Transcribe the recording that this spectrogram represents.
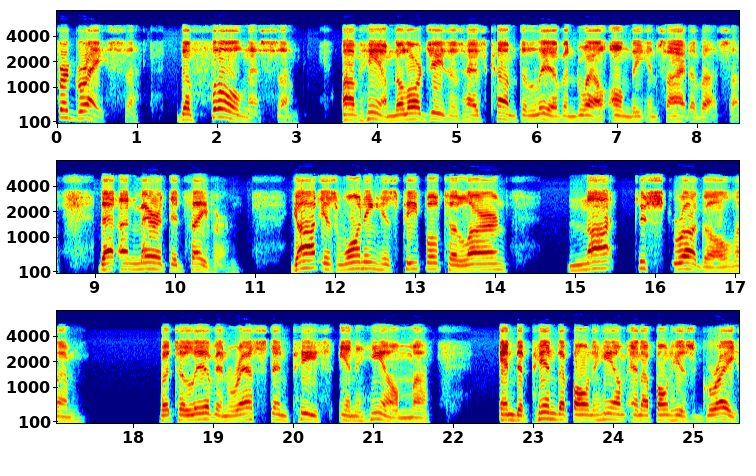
for grace, the fullness of Him, the Lord Jesus, has come to live and dwell on the inside of us. That unmerited favor. God is wanting His people to learn not to struggle, um, but to live in rest and peace in Him and depend upon Him and upon His grace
